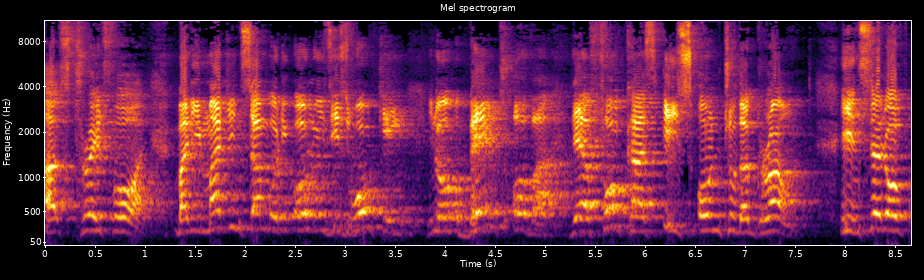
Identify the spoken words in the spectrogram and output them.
uh, straight forward. But imagine somebody always is walking, you know, bent over, their focus is onto the ground. Instead of,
